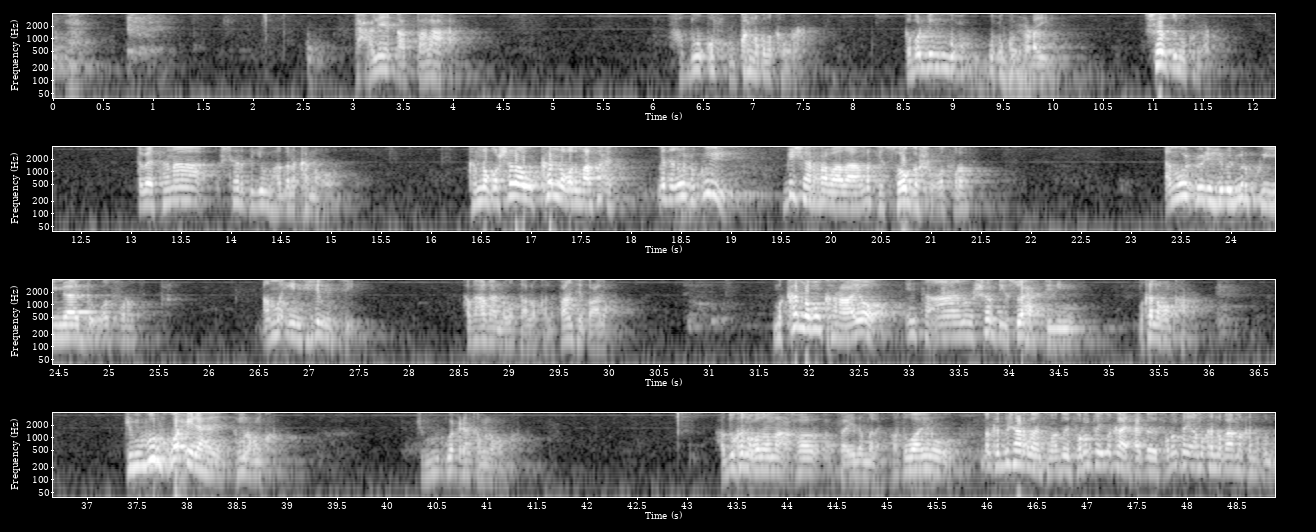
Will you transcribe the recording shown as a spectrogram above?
tacliiqa alaaqa hadduu qofku ka noqdo ka waran gabadhii buu wuxuu ku xidhay shardi buu ku xidhay dabeetana shardigii buu haddana ka noqday ka noqoshada uu ka noqday ma asaxaysa maalan wuxuu ku yidhi bisha rabadaan markay soo gasho waad furantay. Ama wuxuu yihi hebel markuu yimaado waad furantay. Ama inxidti halka halkaa nagu taalo kale faanti aaliq ma ka noqon karaayo inta aanu shardiga soo xasilin? Ma ka noqon karaa? Jumhuurku waxay yidhaahdeen kama noqon karo. Jumhuurku waxay dhahdeen kama noqon karo. Hadduu ka noqdona ma waxba faa'iida male horta waa inuu marka bishaa rabaan timaado way furantay marka ay xedo way furantay ama ka noqo ama ka noqon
